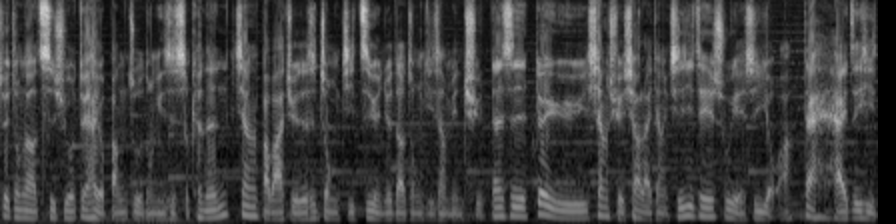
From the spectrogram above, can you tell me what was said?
最重要的次序或对他有帮助的东西是什么。可能像爸爸觉得是重机资源就到重机上面去，但是对于像学校来讲，其实这些书也是有啊，带孩子一起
